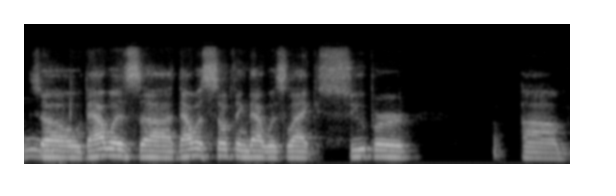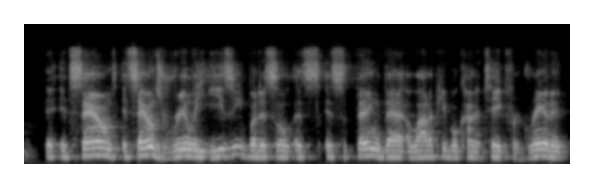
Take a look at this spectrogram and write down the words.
Ooh. So that was uh, that was something that was like super. Um, it, it, sounds it sounds really easy, but it's a it's it's a thing that a lot of people kind of take for granted,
